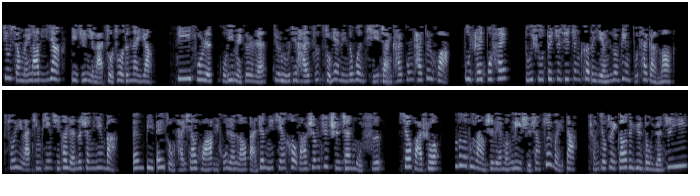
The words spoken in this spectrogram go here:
就像梅拉尼亚一直以来所做的那样。第一夫人鼓励每个人就如今孩子所面临的问题展开公开对话，不吹不黑。读书对这些政客的言论并不太感冒，所以来听听其他人的声音吧。NBA 总裁肖华与湖人老板珍妮先后发声支持詹姆斯。肖华说：“勒布朗是联盟历史上最伟大、成就最高的运动员之一，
